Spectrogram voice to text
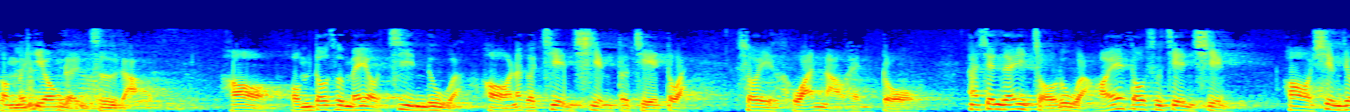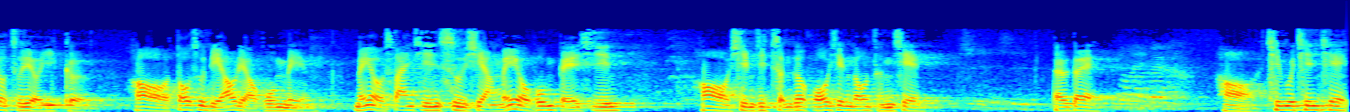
我们庸人自扰，哦，我们都是没有进入啊，哦，那个见性的阶段。所以烦恼很多，那现在一走路啊，哎，都是见性，哦，性就只有一个，哦，都是了了分明，没有三心四相，没有分别心，哦，是不是整个佛性都呈现？对不对？对。哦，亲不亲切？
